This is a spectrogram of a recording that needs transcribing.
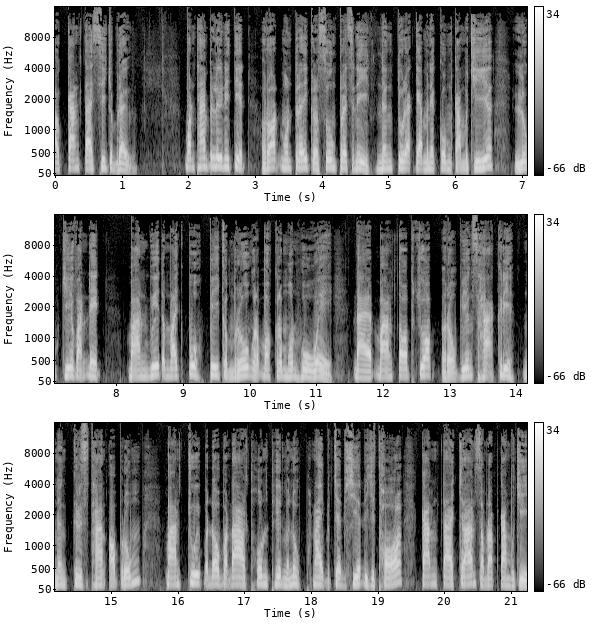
ឲ្យកាន់តែស៊ីជម្រៅបន្ថែមពីលើនេះទៀតរដ្ឋមន្ត្រីក្រសួងប្រៃសណីនិងទូរគមនាគមន៍កម្ពុជា លោកជាវ៉ាន់ដេតបានវាយតម្លៃខ្ពស់ពីគម្រោងរបស់ក្រុមហ៊ុន Huawei ដែលបានតបភ្ជាប់រវាងសហគ្រាសនិងគ្រឹះស្ថានអប់រំ បានជួយបដិបដាលធនធានមនុស្សផ្នែកបច្ចេកវិទ្យា Digital កាន់តែច្រើនសម្រាប់កម្ពុជា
